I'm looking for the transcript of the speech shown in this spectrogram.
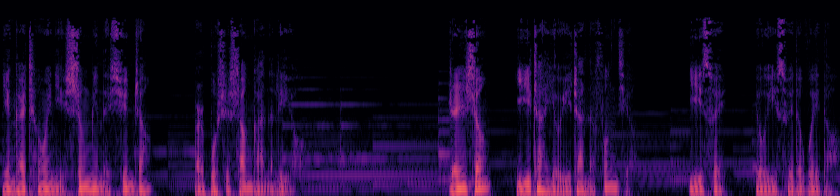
应该成为你生命的勋章，而不是伤感的理由。”人生一站有一站的风景，一岁有一岁的味道。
